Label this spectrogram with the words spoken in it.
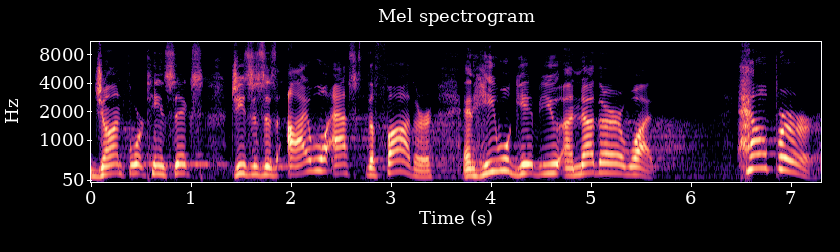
John 14, 6, Jesus says, I will ask the Father, and he will give you another what? Helper,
